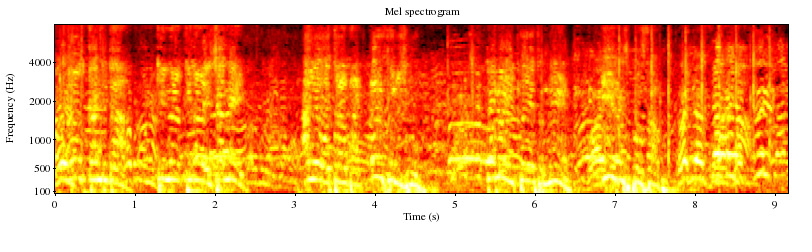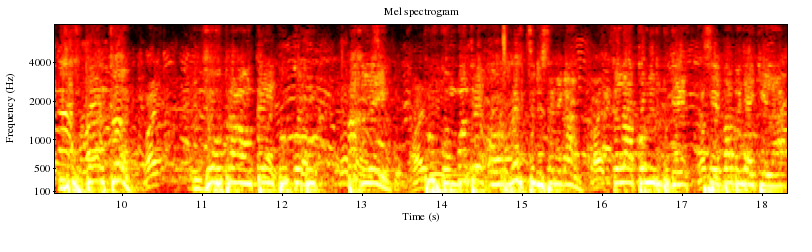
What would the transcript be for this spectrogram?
Un candidat qui n'a qui n'a jamais allé au travail un seul jour. Comment il peut être maire irresponsable? J'espère que je vous prends en tête pour que vous parlez, pour que vous montrez au reste du Sénégal que la commune c'est Baba qui est là.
